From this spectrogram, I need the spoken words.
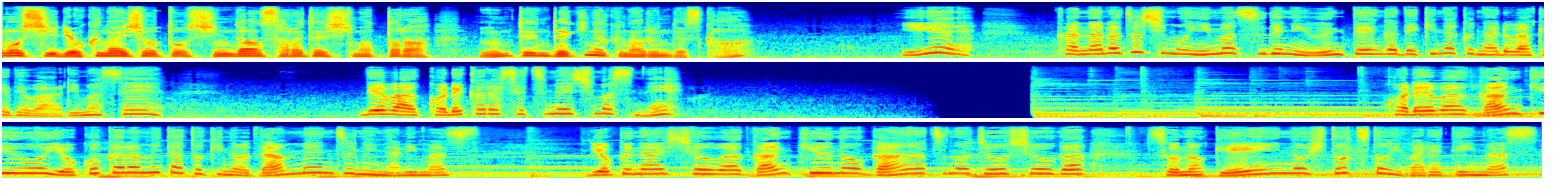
もし緑内障と診断されてしまったら運転できなくなるんですか？いえ必ずしも今すぐに運転ができなくなるわけではありません。ではこれから説明しますね。これは眼球を横から見た時の断面図になります。緑内障は眼球の眼圧の上昇がその原因の一つと言われています。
